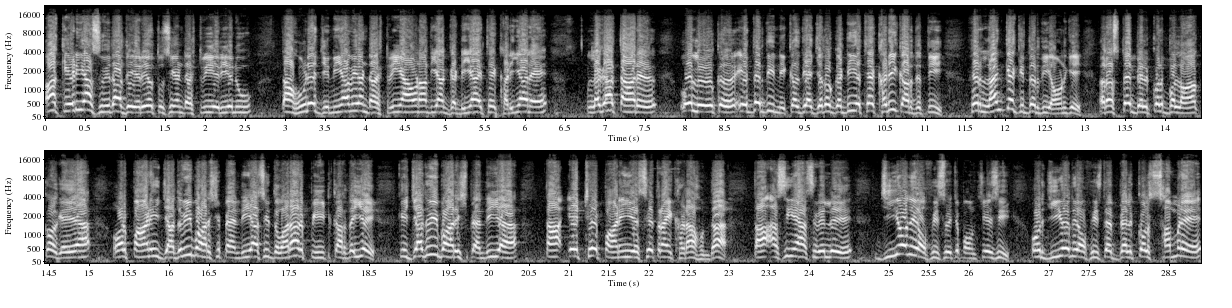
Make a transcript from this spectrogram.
ਆ ਕਿਹੜੀਆਂ ਸੁਵਿਧਾ ਦੇ ਰਹੇ ਹੋ ਤੁਸੀਂ ਇੰਡਸਟਰੀ ਏਰੀਆ ਨੂੰ? ਤਾਂ ਹੁਣ ਇਹ ਜਿੰਨੀਆਂ ਵੀ ਇੰਡਸਟਰੀਆਂ, ਉਹਨਾਂ ਦੀਆਂ ਗੱਡੀਆਂ ਇੱਥੇ ਖੜੀਆਂ ਨੇ, ਲਗਾਤਾਰ ਉਹ ਲੋਕ ਇੱਧਰ ਦੀ ਨਿਕਲਦੇ ਆ। ਜਦੋਂ ਗੱਡੀ ਇੱਥੇ ਖੜੀ ਕਰ ਦਿੱਤੀ, ਫਿਰ ਲੰਘ ਕੇ ਕਿੱਧਰ ਦੀ ਆਉਣਗੇ? ਰਸਤੇ ਬਿਲਕੁਲ ਬਲਾਕ ਹੋ ਗਏ ਆ ਔਰ ਪਾਣੀ ਜਦ ਵੀ ਬਾਰਿਸ਼ ਪੈਂਦੀ ਆ, ਅਸੀਂ ਦੁਬਾਰਾ ਰਿਪੀਟ ਕਰ ਦਈਏ। ਕਿ ਜਦ ਵੀ ਬਾਰਿਸ਼ ਪੈਂਦੀ ਆ, ਤਾਂ ਇੱਥੇ ਪਾਣੀ ਇਸੇ ਤਰ੍ਹਾਂ ਹੀ ਖੜਾ ਹੁੰਦਾ। ਤਾਂ ਅਸੀਂ ਇਸ ਵੇਲੇ ਜੀਓ ਦੇ ਆਫਿਸ ਵਿੱਚ ਪਹੁੰਚੇ ਸੀ ਔਰ ਜੀਓ ਦੇ ਆਫਿਸ 'ਤੇ ਬਿਲਕੁਲ ਸਾਹਮਣੇ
